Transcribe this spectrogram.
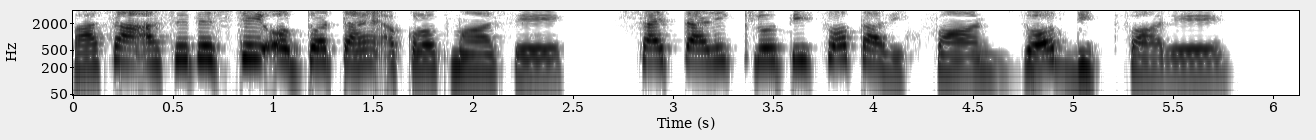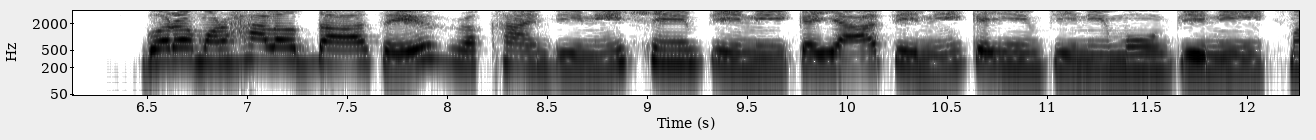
basa ase de stay of the time aklot mase sai tarik kloti so tarik fan zor ditware ဂေါ်ရမဟာလောက်သားစေရခိုင်ပြည်နယ်ရှမ်းပြည်နယ်ကယားပြည်နယ်ကရင်ပြည်နယ်မွန်ပြည်နယ်မ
